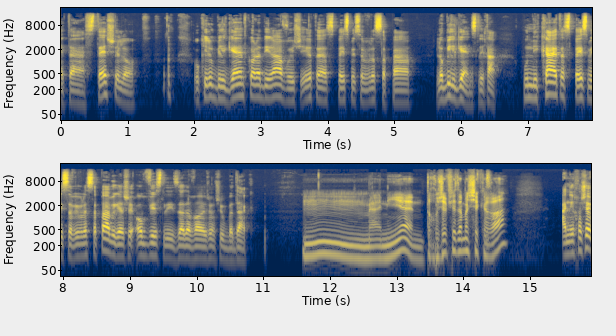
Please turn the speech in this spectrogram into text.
את ה stash שלו. הוא כאילו בלגן את כל הדירה והוא השאיר את ה space מסביב לספה, לא בלגן, סליחה. הוא ניקה את ה space מסביב לספה בגלל ש obviously זה הדבר הראשון שהוא בדק. Mm, מעניין. אתה חושב שזה מה שקרה? אני חושב,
